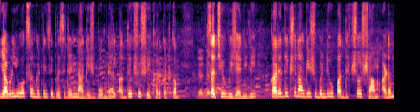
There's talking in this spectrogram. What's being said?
यावेळी युवक संघटनेचे प्रेसिडेंट नागेश बोमड्याल अध्यक्ष शेखर कटकम सचिव विजय निली कार्याध्यक्ष नागेश बंडी उपाध्यक्ष श्याम आडम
